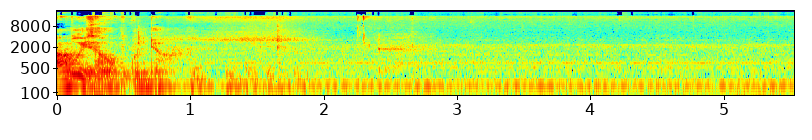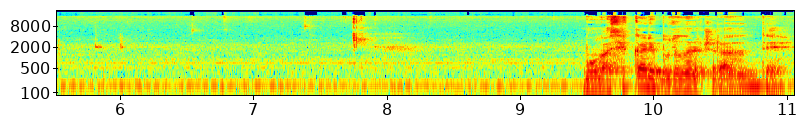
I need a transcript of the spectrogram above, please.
아무 이상 없군요. 뭔가 색깔이 묻어날 줄 알았는데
